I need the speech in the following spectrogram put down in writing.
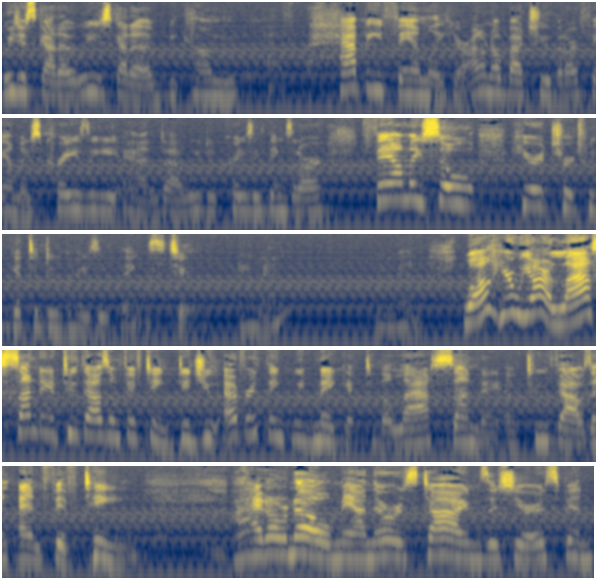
We just gotta we just gotta become a happy family here. I don't know about you, but our family's crazy, and uh, we do crazy things at our family. So here at church, we get to do crazy things too. Amen. Amen. Well, here we are, last Sunday of 2015. Did you ever think we'd make it to the last Sunday of 2015? I don't know, man. There was times this year. It's been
